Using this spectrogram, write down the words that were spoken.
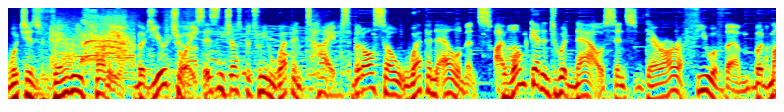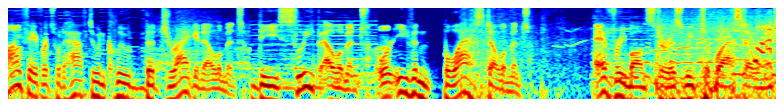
which is very funny. But your choice isn't just between weapon types, but also weapon elements. I won't get into it now since there are a few of them, but my favorites would have to include the dragon element, the sleep element, or even blast element. Every monster is weak to blast element.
